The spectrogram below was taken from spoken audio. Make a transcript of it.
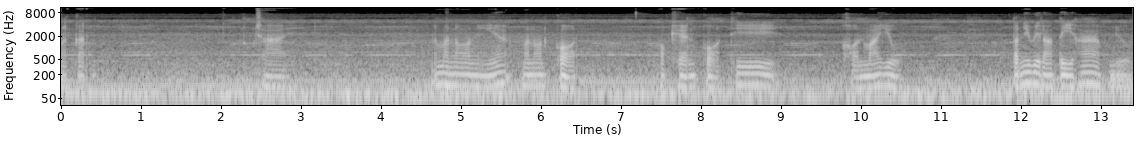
มากัดลูกชาย แล้วมานอนอย่างเงี้ย มานอนกอดเอาแขนกอดที่ขอนไม้อยู่ ตอนนี้เวลาตีห้าคุณโยม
